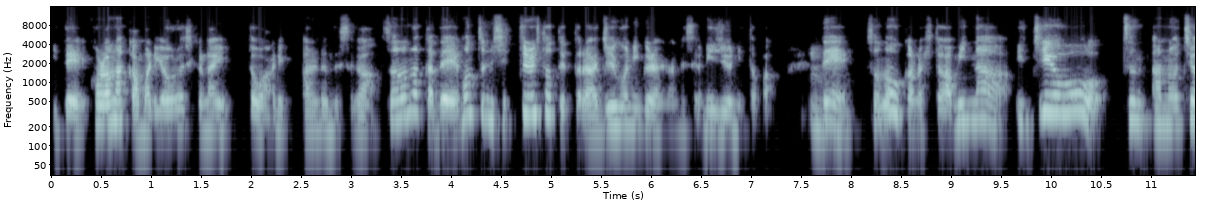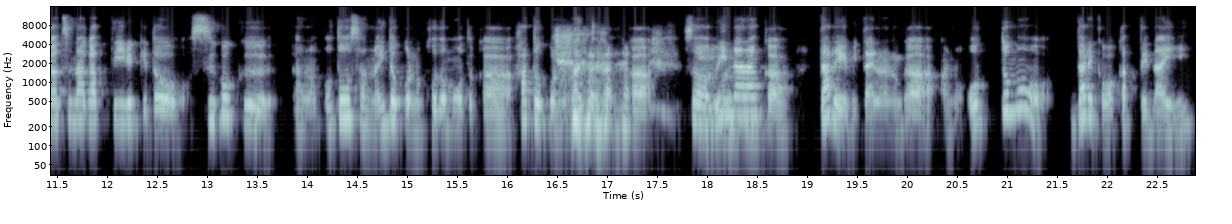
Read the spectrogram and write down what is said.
いて、コロナ禍あまりよろしくないとはありあるんですが、その中で本当に知ってる人って言ったら15人ぐらいなんですよ、20人とか。で、その他の人はみんな一応つあの血はつながっているけどすごくあのお父さんのいとこの子供とかはとこのなんちゃらとか そううんみんななんか誰みたいなのがあの夫も誰か分かってない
